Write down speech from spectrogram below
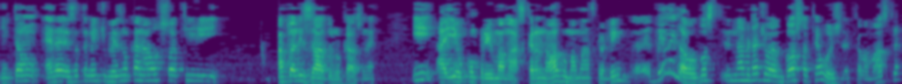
Então era exatamente o mesmo canal, só que atualizado no caso, né? E aí eu comprei uma máscara nova, uma máscara bem, é bem legal. Na verdade eu gosto até hoje daquela máscara.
